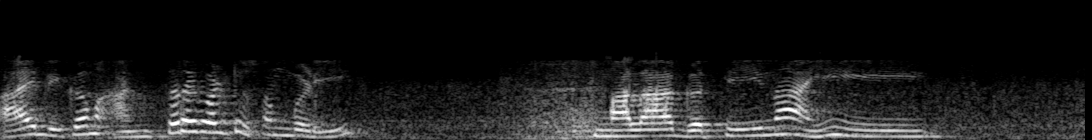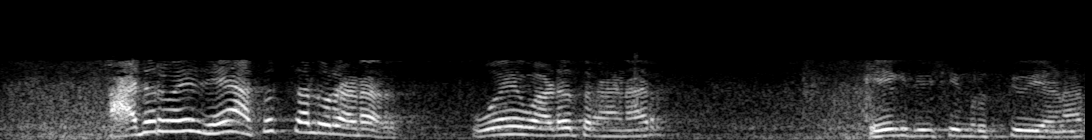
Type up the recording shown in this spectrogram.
I become answerable to somebody मला गती नाही. अदरवाईज हे असंच चालू राहणार. वय वाढत राहणार. एक दिवशी मृत्यू येणार.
